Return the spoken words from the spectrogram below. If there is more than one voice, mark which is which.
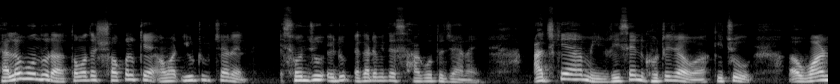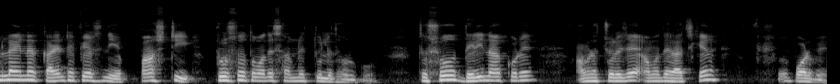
Speaker 1: Hello বন্ধুরা, তোমাদের সকলকে আমার ইউটিউব চ্যানেল সঞ্জু এডু একাডেমিতে স্বাগত জানাই। আজকে আমি রিসেন্ট ঘটে যাওয়া কিছু ওয়ান লাইনার কারেন্ট অ্যাফেয়ার্স নিয়ে পাঁচটি প্রশ্ন তোমাদের সামনে তুলে ধরবো। তো সো দেরি না করে আমরা চলে যাই আমাদের আজকের পর্বে।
